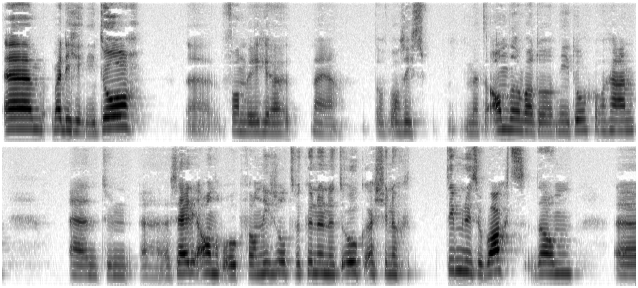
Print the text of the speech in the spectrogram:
Um, maar die ging niet door. Uh, vanwege, nou ja, er was iets met de ander waardoor het niet door kon gaan. En toen uh, zei die ander ook van, Lieslot, we kunnen het ook, als je nog 10 minuten wacht, dan uh,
